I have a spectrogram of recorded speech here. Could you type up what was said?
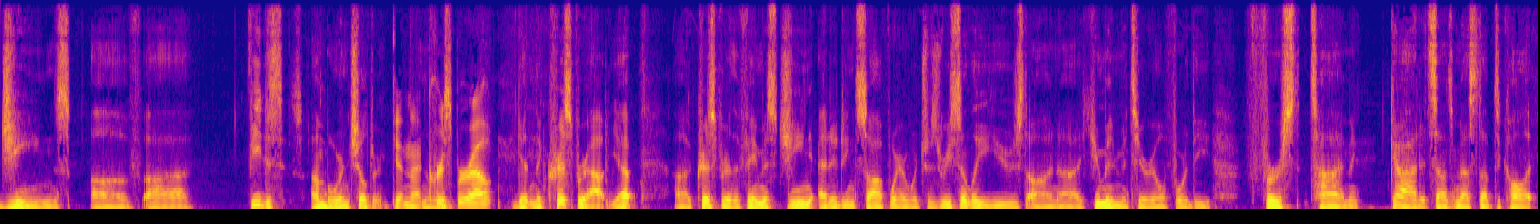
genes of uh, fetuses, unborn children. Getting that CRISPR out? Getting the CRISPR out, yep. Uh, CRISPR, the famous gene editing software, which was recently used on uh, human material for the first time. And God, it sounds messed up to call it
